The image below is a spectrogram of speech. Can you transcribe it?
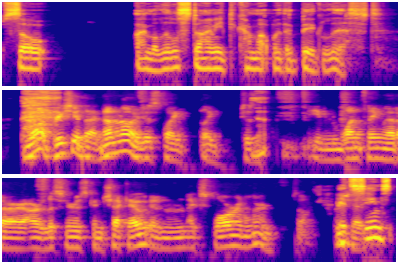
so I'm a little stymied to come up with a big list. no, I appreciate that. No, no, no. Just like like just yeah. even one thing that our, our listeners can check out and explore and learn. So it seems it.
